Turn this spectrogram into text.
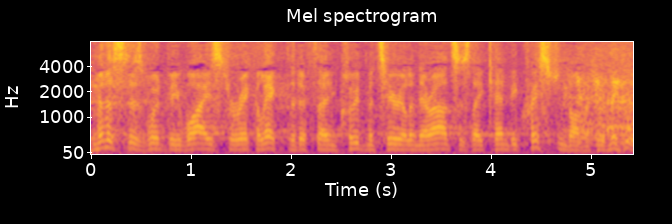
Ministers would be wise to recollect that if they include material in their answers, they can be questioned on it immediately.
